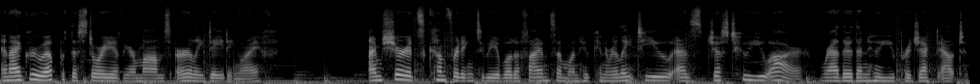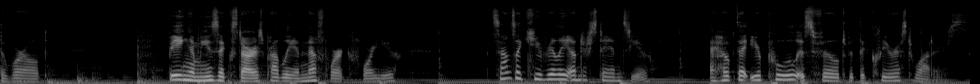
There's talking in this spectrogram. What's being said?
and I grew up with the story of your mom's early dating life. I'm sure it's comforting to be able to find someone who can relate to you as just who you are, rather than who you project out to the world. Being a music star is probably enough work for you. It sounds like he really understands you. I hope that your pool is filled with the clearest waters.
